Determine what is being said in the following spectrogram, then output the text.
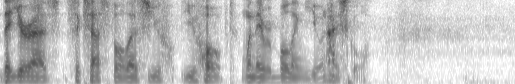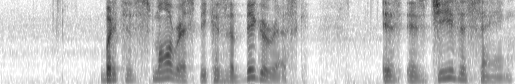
that you're as successful as you, you hoped when they were bullying you in high school. But it's a small risk because the bigger risk is, is Jesus saying,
